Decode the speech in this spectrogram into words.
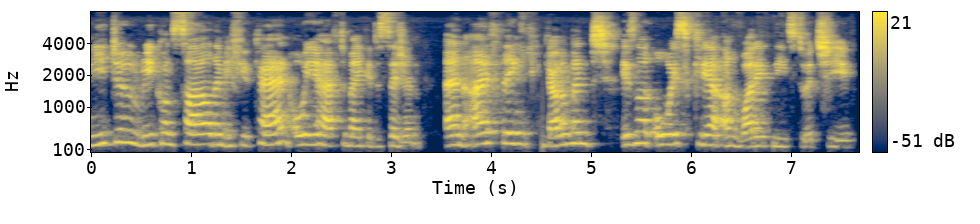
need to reconcile them if you can, or you have to make a decision. And I think government is not always clear on what it needs to achieve.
